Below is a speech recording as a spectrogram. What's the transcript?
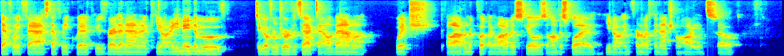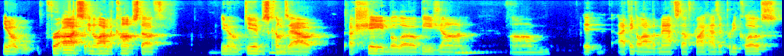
definitely fast, definitely quick. He was very dynamic, you know, and he made the move to go from Georgia Tech to Alabama, which allowed him to put like a lot of his skills on display, you know, in front of like the national audience. So, you know, for us in a lot of the comp stuff, you know, Gibbs comes out a shade below Bijan. Um, it, I think a lot of the math stuff probably has it pretty close.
